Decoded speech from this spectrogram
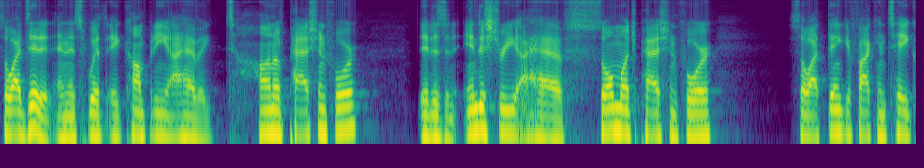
So I did it, and it's with a company I have a ton of passion for. It is an industry I have so much passion for. So I think if I can take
